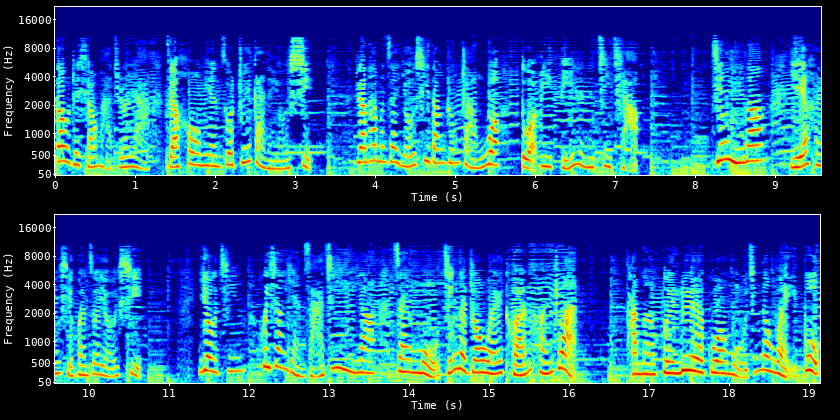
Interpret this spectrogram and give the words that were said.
逗着小马驹儿呀，在后面做追赶的游戏，让他们在游戏当中掌握躲避敌人的技巧。鲸鱼呢，也很喜欢做游戏，幼鲸会像演杂技一样，在母鲸的周围团团转。他们会掠过母鲸的尾部，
